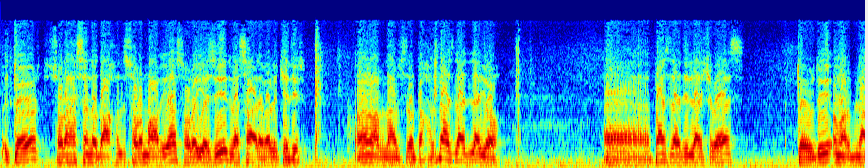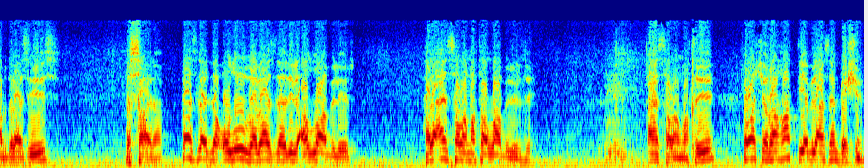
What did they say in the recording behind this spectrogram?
4, sonra Həsən də daxildir, sonra Maviyə, sonra Yezid və s. belə gedir. Onun abilərimiz də daxil. Bəzilər deyirlər, yox. E, bəzilər deyirlər ki, bəs 4-ü Ömər ibn Abdüləziz və s. Bəzilər deyirlər, olur və bəzilər deyirlər, Allah bilir. Hələ ən salamatı Allah bilirdi. Ən salamatı. Ola ki, rahat deyə bilərsən 5-in.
